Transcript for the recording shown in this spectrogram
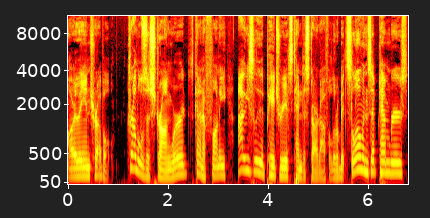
Are they in trouble? Trouble's a strong word. It's kind of funny. Obviously, the Patriots tend to start off a little bit slow in September's,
